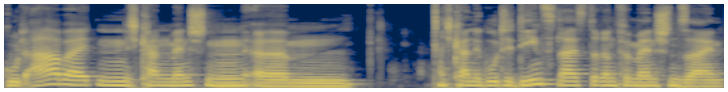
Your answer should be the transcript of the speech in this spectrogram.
gut arbeiten, ich kann Menschen ähm, ich kann eine gute Dienstleisterin für Menschen sein.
